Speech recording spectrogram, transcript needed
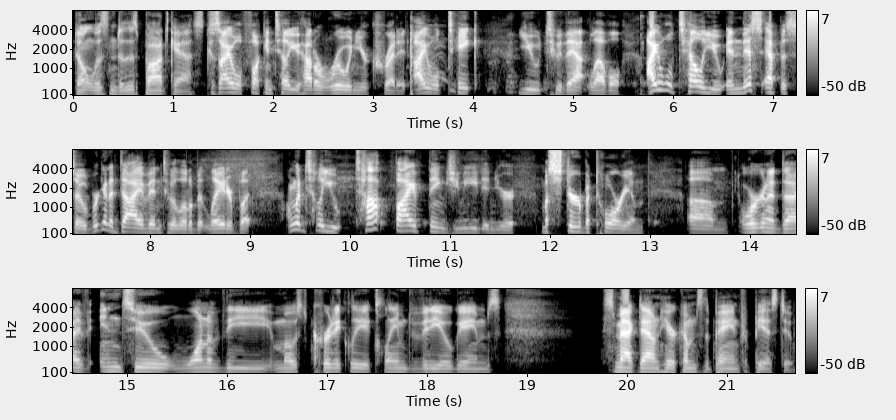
Don't listen to this podcast. because I will fucking tell you how to ruin your credit. I will take you to that level. I will tell you in this episode, we're going to dive into a little bit later, but I'm going to tell you top five things you need in your masturbatorium. Um, We're gonna dive into one of the most critically acclaimed video games, SmackDown: Here Comes the Pain for PS2.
